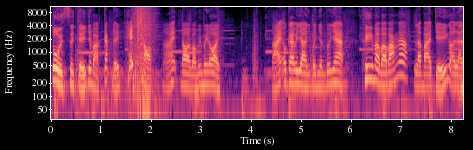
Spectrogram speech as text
tôi sẽ chỉ cho bà cách để headshot Đấy, rồi bà Mimi rồi. Đấy, ok, bây giờ bà nhìn tôi nha. Khi mà bà bắn á, là bà chỉ, gọi là,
